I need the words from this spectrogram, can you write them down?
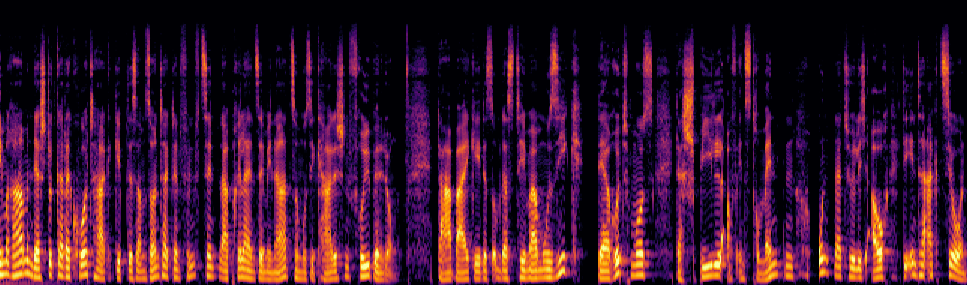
Im Rahmen der Stuttgarter Chortage gibt es am Sonntag, den 15. April, ein Seminar zur musikalischen Frühbildung. Dabei geht es um das Thema Musik, der Rhythmus, das Spiel auf Instrumenten und natürlich auch die Interaktion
